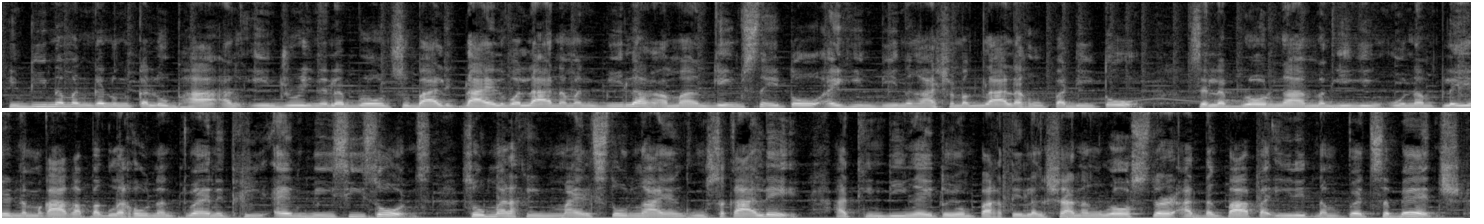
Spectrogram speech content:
Hindi naman ganun kalubha ang injury ni LeBron subalit dahil wala naman bilang ang mga games na ito ay hindi na nga siya maglalaro pa dito. Si Lebron nga magiging unang player na makakapaglaro ng 23 NBA seasons. So malaking milestone nga yan kung sakali. At hindi nga ito yung parte lang siya ng roster at nagpapainit ng puwet sa bench.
